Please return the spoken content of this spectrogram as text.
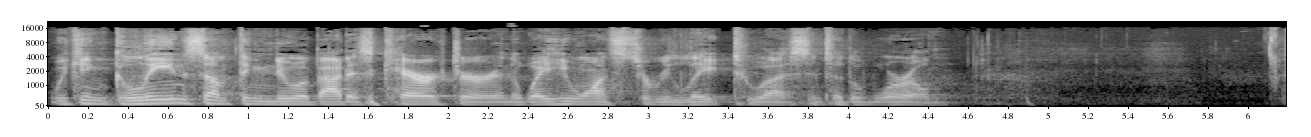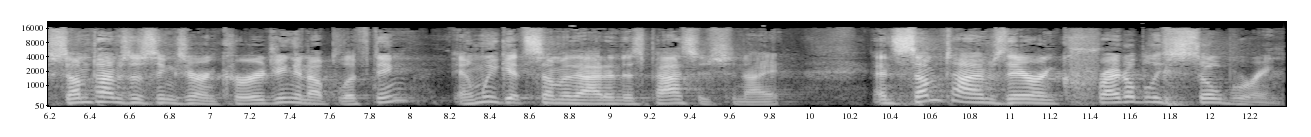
We can glean something new about his character and the way he wants to relate to us and to the world. Sometimes those things are encouraging and uplifting, and we get some of that in this passage tonight. And sometimes they're incredibly sobering,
